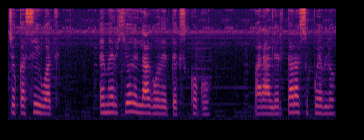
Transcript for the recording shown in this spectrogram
Chocasíhuatl emergió del lago de Texcoco para alertar a su pueblo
